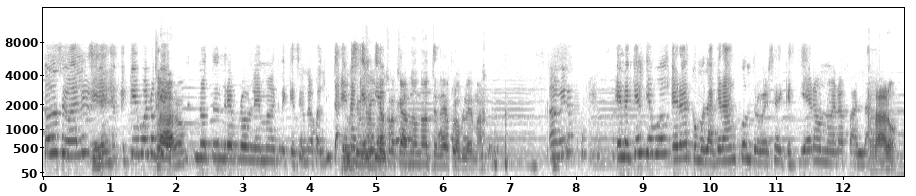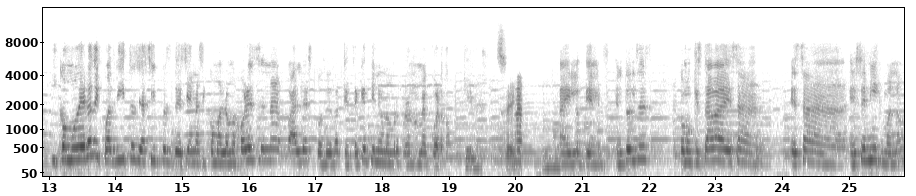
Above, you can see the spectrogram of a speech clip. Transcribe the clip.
Todo se vale. Sí. eh, qué bueno Claro. que no tendría problema de que sea una faldita. En No aquel no, Yo tiempo, creo que Arnold no tendría problema. ah, mira, en aquel tiempo era como la gran controversia de que si era o no era falda. Claro. Y como era de cuadritos y así, pues decían así como a lo mejor es una falda escocesa que sé que tiene un nombre, pero no me acuerdo. Sí. Ahí lo tienes. Entonces, como que estaba esa, esa, ese enigma, ¿no?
